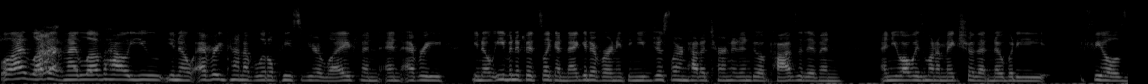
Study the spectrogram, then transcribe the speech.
Well, I love it, and I love how you, you know, every kind of little piece of your life, and and every, you know, even if it's like a negative or anything, you've just learned how to turn it into a positive, and and you always want to make sure that nobody feels,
